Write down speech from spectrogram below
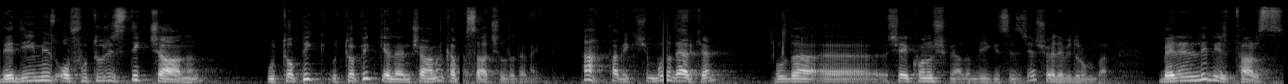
dediğimiz o futuristik çağının utopik utopik gelen çağının kapısı açıldı demektir. Ha tabii ki şimdi bunu derken burada e, şey konuşmayalım bilgisizce. Şöyle bir durum var. Belirli bir tarz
